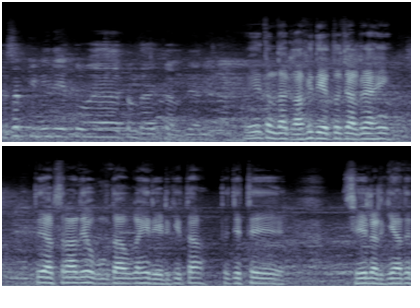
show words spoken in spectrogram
ਤੇ ਸਰ ਕਿੰਨੀ ਦੇਰ ਤੋਂ ਇਹ ਧੰਦਾ ਚੱਲ ਰਿਹਾ ਜੀ? ਇਹ ਧੰਦਾ ਕਾਫੀ ਦੇਰ ਤੋਂ ਚੱਲ ਰਿਹਾ ਸੀ ਤੇ ਅਫਸਰਾਂ ਦੇ ਹੁਕਮ ਮੁਤਾਬਕ ਅਸੀਂ ਰੇਡ ਕੀਤਾ ਤੇ ਜਿੱਥੇ 6 ਲੜਕੀਆਂ ਤੇ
